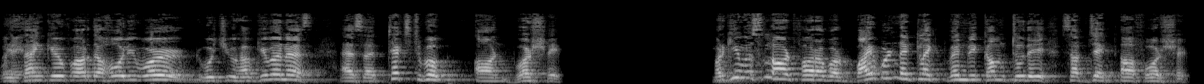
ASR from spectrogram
we thank you for the holy word which you have given us as a textbook on worship. Forgive us, Lord, for our Bible neglect when we come to the subject of worship.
